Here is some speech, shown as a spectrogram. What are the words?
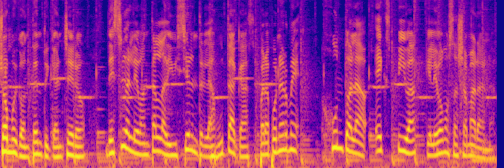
Yo muy contento y canchero, decido levantar la división entre las butacas para ponerme junto a la ex piba que le vamos a llamar Ana.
